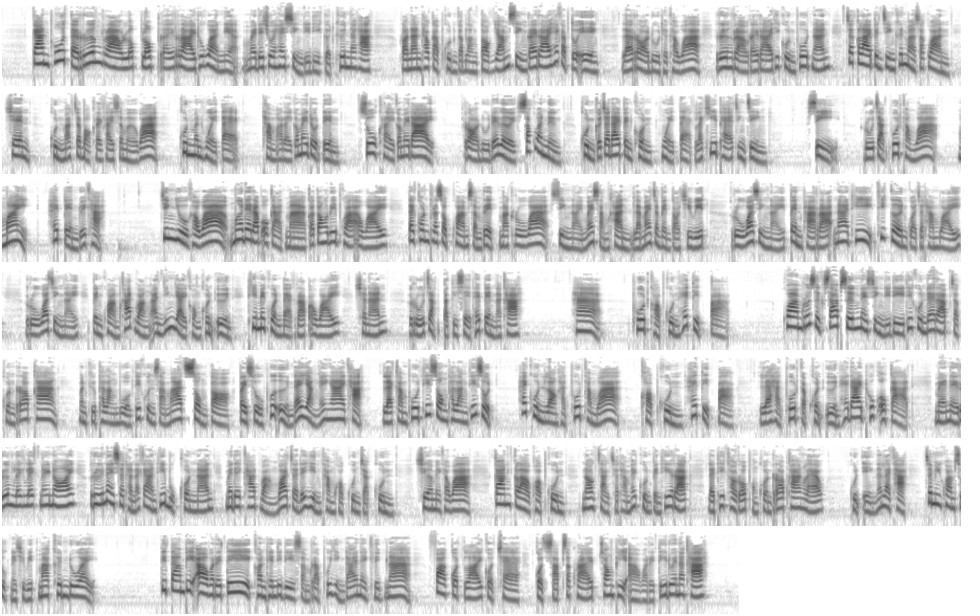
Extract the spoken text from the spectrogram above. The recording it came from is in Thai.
การพูดแต่เรื่องราวลบๆ ร้ายๆ ทุกวันเนี่ยไม่ได้ช่วยให้สิ่งดีๆ เกิดขึ้นนะคะ เพราะนั่นเท่ากับคุณกำลังตอกย้ำสิ่งร้ายๆ ให้กับตัวเอง และรอดูเถอะค่ะว่า เรื่องราวร้ายๆ ที่คุณพูดนั้น จะกลายเป็นจริงขึ้นมาสักวัน เช่น คุณมักจะบอกใครๆเสมอว่า คุณมันห่วยแตกทำอะไรก็ไม่โดดเด่น สู้ใครก็ไม่ได้ รอดูได้เลย สักวันหนึ่ง คุณก็จะได้เป็นคนห่วยแตกและขี้แพ้จริง ๆ 4. รู้จักพูดคำว่า ไม่ให้เป็นด้วยค่ะ จริงอยู่ค่ะว่าเมื่อได้รับโอกาสมาก็ต้องรีบคว้าเอาไว้ แต่คนประสบความสำเร็จมักรู้ว่าสิ่งไหนไม่สำคัญและไม่จำเป็นต่อชีวิต รู้ว่าสิ่งไหนเป็นภาระหน้าที่ที่เกินกว่าจะทำไหวรู้ว่าสิ่งไหนเป็นความคาดหวังอันยิ่งใหญ่ของคนอื่น ที่ไม่ควรแบกรับเอาไว้ ฉะนั้นรู้จักปฏิเสธให้เป็นนะคะ 5. พูดขอบคุณให้ติดปาก ความรู้สึกซาบซึ้งในสิ่งดีๆ ที่คุณได้รับจากคนรอบข้าง มันคือพลังบวกที่คุณสามารถส่งต่อไปสู่ผู้อื่นได้อย่างง่าย ๆ ค่ะ และคำพูดที่ทรงพลังที่สุด ให้คุณลองหัดพูดคำว่า ขอบคุณให้ติดปาก และหัดพูดกับคนอื่นให้ได้ทุกโอกาส แม้ในเรื่องเล็กๆ น้อยๆ หรือในสถานการณ์ที่บุคคลนั้นไม่ได้คาดหวังว่าจะได้ยินคำขอบคุณจากคุณ เชื่อไหมคะว่า การกล่าวขอบคุณนอกจากจะทำให้คุณเป็นที่รัก และที่เคารพของคนรอบข้างแล้ว คุณเองนั่นแหละค่ะ จะมีความสุขในชีวิตมากขึ้นด้วยติดตาม PR Variety คอนเทนต์ดี ๆ สำหรับผู้หญิงได้ในคลิปหน้า ฝากกดไลค์ กดแชร์ กด Subscribe ช่อง PR Variety ด้วยนะคะ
